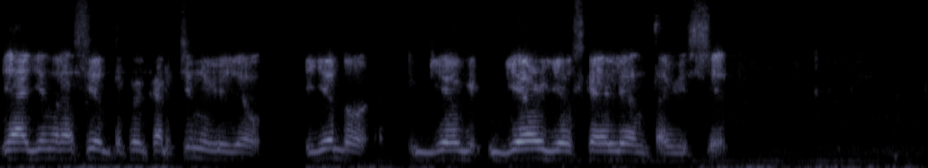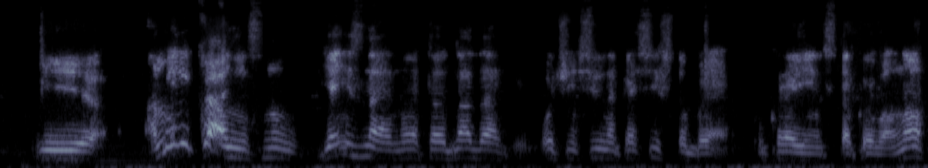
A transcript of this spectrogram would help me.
я один раз еду, такую картину видел. Еду, Георгиевская лента висит. И американец, ну, я не знаю, но это надо очень сильно косить, чтобы украинец такой был. Но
